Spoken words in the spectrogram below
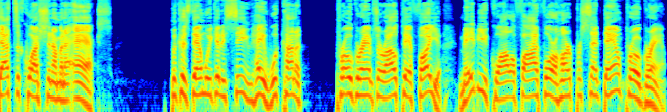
That's a question I'm going to ask. Because then we're going to see, hey, what kind of programs are out there for you? Maybe you qualify for a 100% down program.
